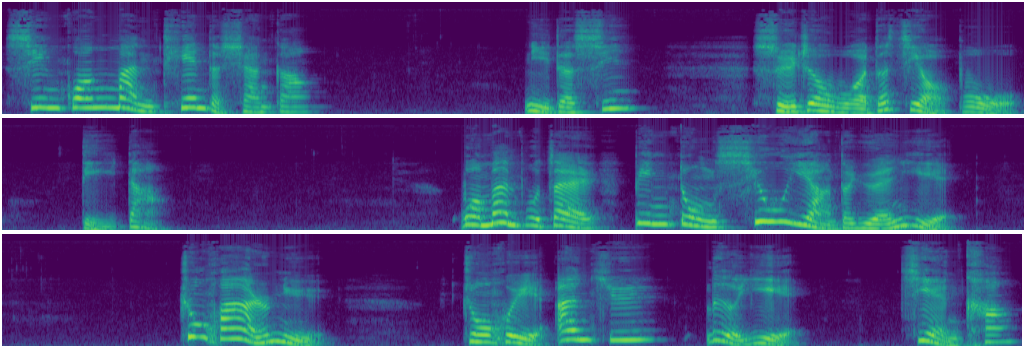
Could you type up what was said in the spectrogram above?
星光漫天的山岗，你的心随着我的脚步涤荡。我漫步在冰冻休养的原野，中华儿女。终会安居乐业，健康。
